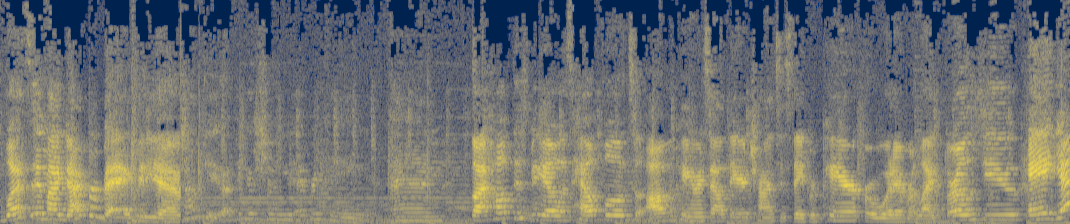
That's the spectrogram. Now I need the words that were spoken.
what's in my diaper bag video. I think shown you so I hope this video was helpful to all the parents out there trying to stay prepared for whatever life throws you. And yeah,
